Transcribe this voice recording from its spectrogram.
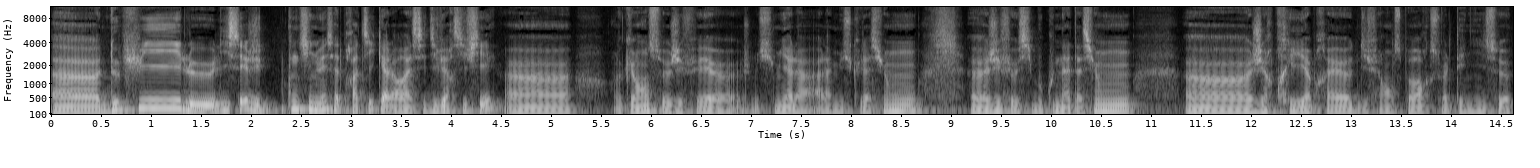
depuis le lycée, j'ai continué cette pratique, alors elle s'est diversifiée. en l'occurrence, je me suis mis à la, musculation, j'ai fait aussi beaucoup de natation, j'ai repris après euh, différents sports, que ce soit le tennis, euh,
